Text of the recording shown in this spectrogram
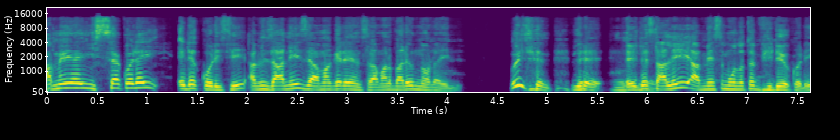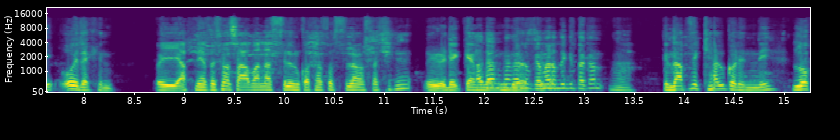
আমি এই ইচ্ছা করেই এটা করেছি। আমি জানি যে আমাকে আমার বাড়িও নড়াইল। বুঝছেন? যে এইটা চালি আমি এসে মূলত ভিডিও করি। ওই দেখেন ওই আপনি এত সময় চা বানাচ্ছিলেন কথা করছিলাম আপনার সাথে ক্যামেরা দিকে তাকান। কিন্তু আপনি খেয়াল করেননি লোক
